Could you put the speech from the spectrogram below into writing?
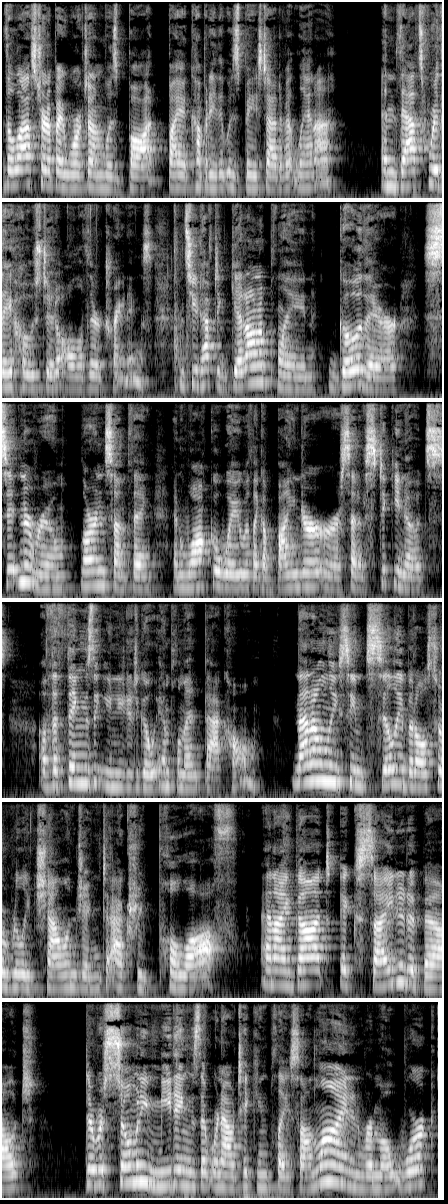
the last startup I worked on was bought by a company that was based out of Atlanta. And that's where they hosted all of their trainings. And so you'd have to get on a plane, go there, sit in a room, learn something, and walk away with like a binder or a set of sticky notes of the things that you needed to go implement back home. Not only seemed silly, but also really challenging to actually pull off. And I got excited about there were so many meetings that were now taking place online and remote work.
